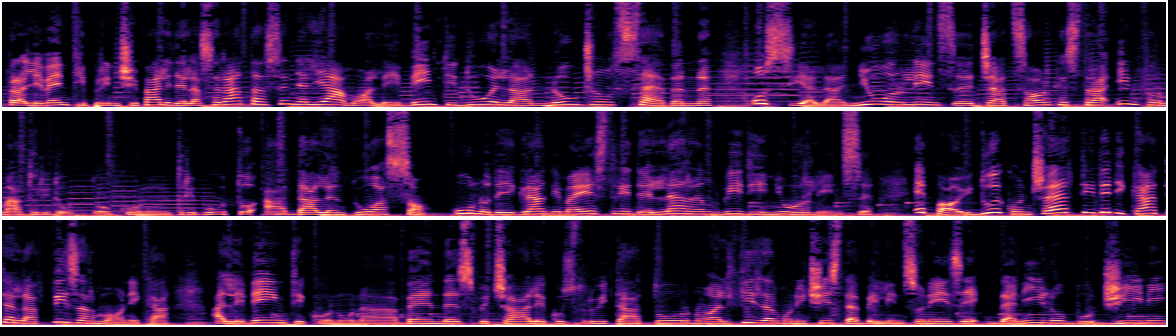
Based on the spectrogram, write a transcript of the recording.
Fra gli eventi principali della serata segnaliamo alle 22 la Nojo 7, ossia la New Orleans Jazz Orchestra in formato ridotto, con un tributo ad Allen Duasson, uno dei grandi maestri dell'R&B di New Orleans, e poi due concerti dedicati alla fisarmonica, alle 20 con una band speciale costruita attorno al fisarmonicista bellinzonese Danilo Buggini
